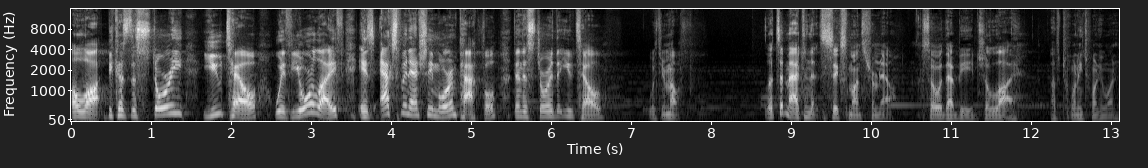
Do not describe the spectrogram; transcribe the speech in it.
a lot because the story you tell with your life is exponentially more impactful than the story that you tell with your mouth. Let's imagine that six months from now, so would that be July of 2021.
